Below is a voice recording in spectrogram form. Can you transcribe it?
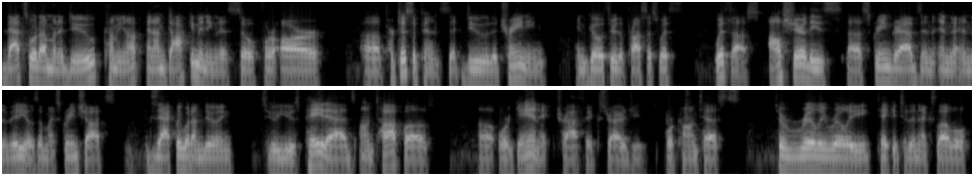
that's what I'm going to do coming up, and I'm documenting this. So for our uh, participants that do the training and go through the process with with us, I'll share these uh, screen grabs and and the, and the videos of my screenshots, exactly what I'm doing, to use paid ads on top of uh, organic traffic strategies or contests to really, really take it to the next level.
